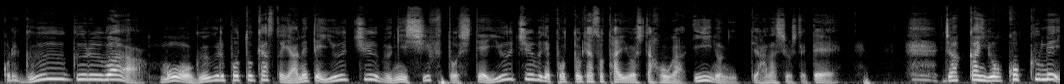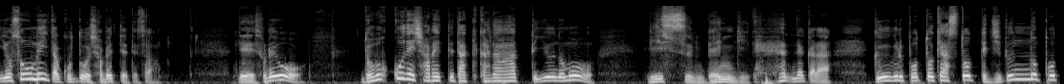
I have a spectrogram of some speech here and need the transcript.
これ Google はもう Google ポッドキャストやめて YouTube にシフトして YouTube でポッドキャスト対応した方がいいのにって話をしてて、若干予告め、予想めいたことを喋っててさ。で、それを、どこで喋ってたっけかなっていうのも、 LISTEN 便利。だから、Google ポッドキャストって自分のポッ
